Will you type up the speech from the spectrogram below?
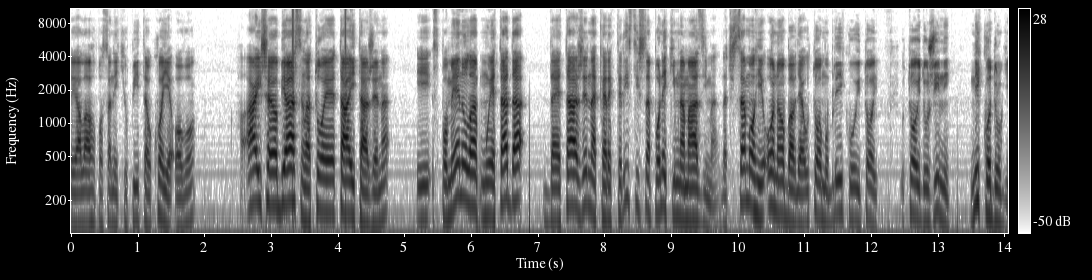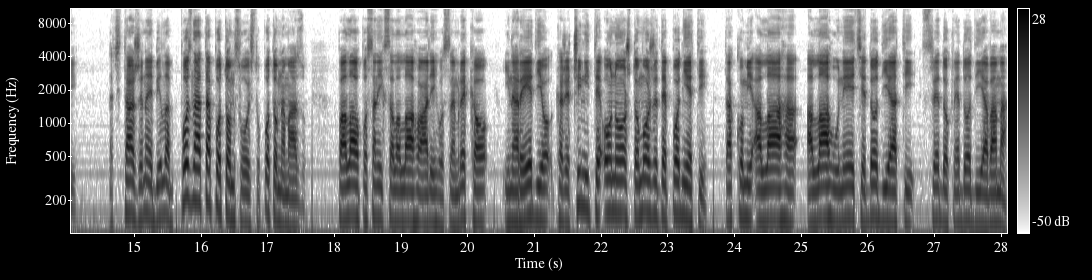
i Allahu poslanik ju pitao ko je ovo. Aisha je objasnila to je ta i ta žena i spomenula mu je tada da je ta žena karakteristična po nekim namazima. Znači samo je ona obavlja u tom obliku i toj, u toj dužini, niko drugi. Znači ta žena je bila poznata po tom svojstvu, po tom namazu. Pa Allah poslanik sallallahu alaihi wasallam rekao i naredio, kaže činite ono što možete podnijeti. Tako mi Allaha, Allahu neće dodijati sve dok ne dodija vama.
